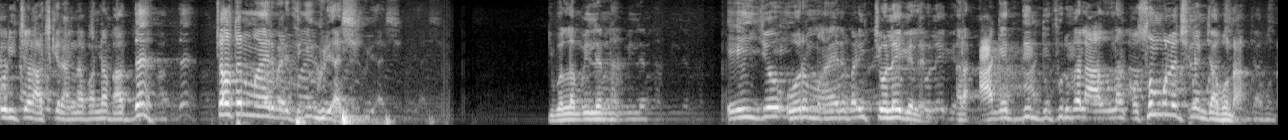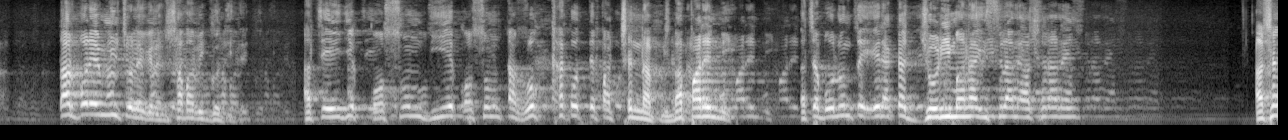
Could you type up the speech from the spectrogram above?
করি, চল আজকে রান্না বান্না বাদ দে। চল তোর মায়ের বাড়ি থেকে ঘুরে আসি। কি বললাম বুঝলেন না? এই যে ওর মায়ের বাড়ি চলে গেলেন, আর আগের দিন দুপুরবেলা আল্লাহর কসম বলেছিলেন, যাব না। তারপরে এমনি চলে গেলেন, স্বাভাবিক গতিতে। আচ্ছা এই যে কসম দিয়ে কসমটা রক্ষা করতে পারছেন না আপনি, বা পারেননি? আচ্ছা বলুন তো, এর একটা জরিমানা ইসলামে আসে না নেই? আছে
